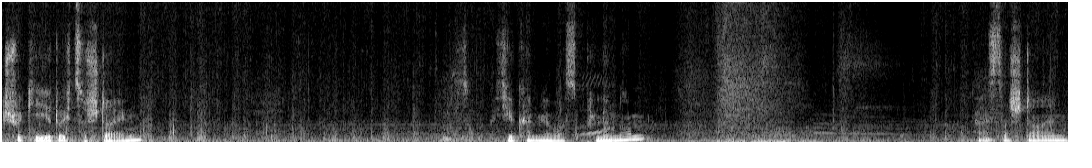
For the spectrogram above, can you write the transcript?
tricky hier durchzusteigen. So, hier können wir was plündern. Geisterstein.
